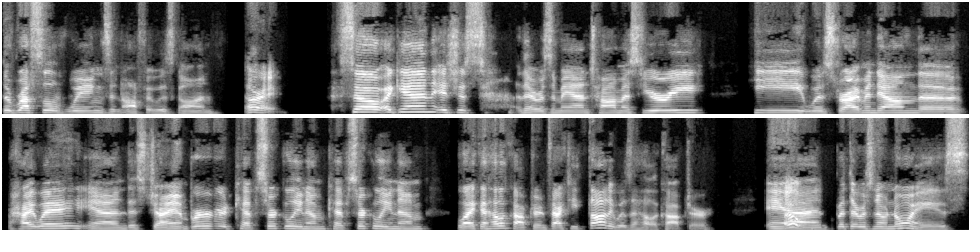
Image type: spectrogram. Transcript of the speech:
the rustle of wings and off it was gone. All right. So again, it's just there was a man, Thomas Ury. He was driving down the highway and this giant bird kept circling him, kept circling him like a helicopter. In fact, he thought it was a helicopter. And but there was no noise.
